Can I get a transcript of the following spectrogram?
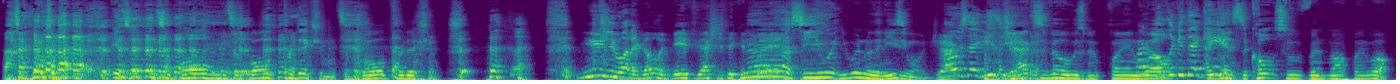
No. It's a, it's a bold it's a bold prediction. It's a bold prediction. you usually want to go in games you actually think can No, no, win. no. See, you win, you win with an easy one. Jack- How is that easy? Jacksonville, who's been playing right, well, well, look at that game. against the Colts, who've been not playing well.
